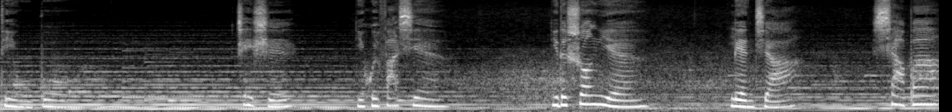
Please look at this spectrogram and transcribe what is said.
第五步，这时你会发现，你的双眼、脸颊、下巴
